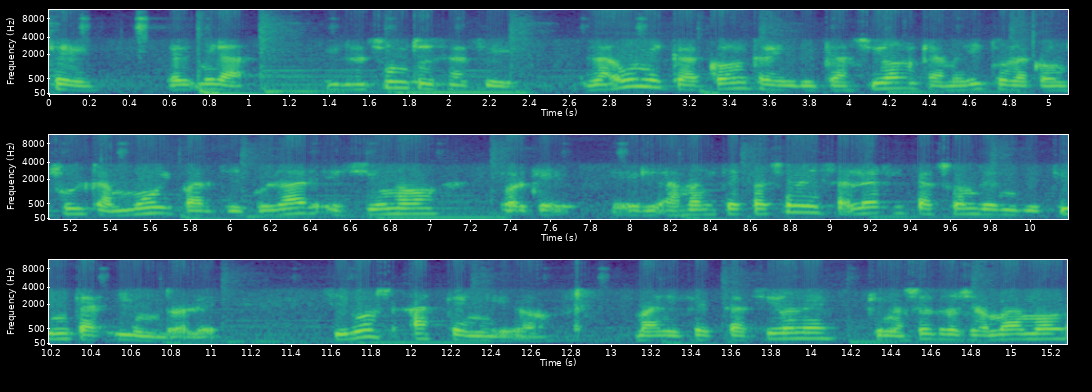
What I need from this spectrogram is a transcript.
Sí, eh, mira, el asunto es así. La única contraindicación que amerita una consulta muy particular es si uno, porque eh, las manifestaciones alérgicas son de distinta índole. Si vos has tenido manifestaciones que nosotros llamamos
